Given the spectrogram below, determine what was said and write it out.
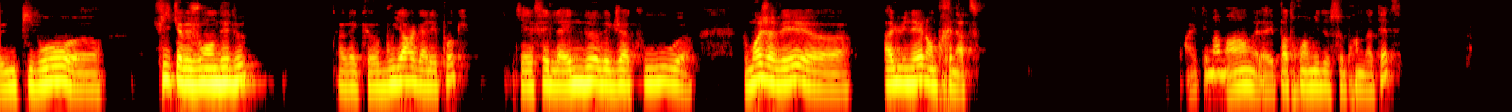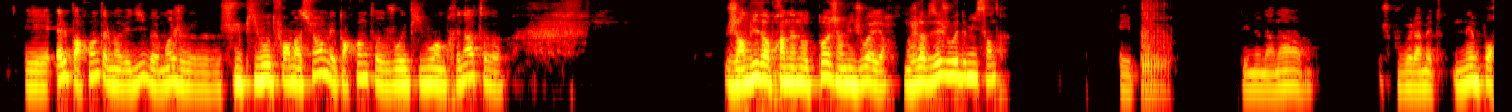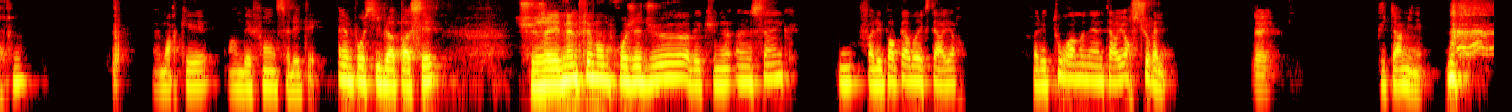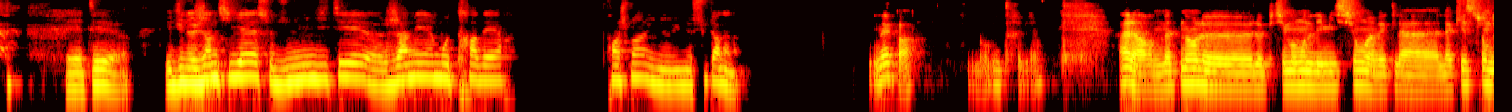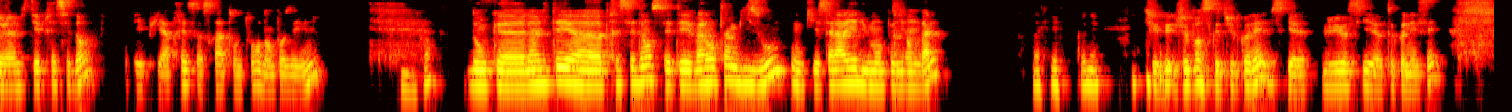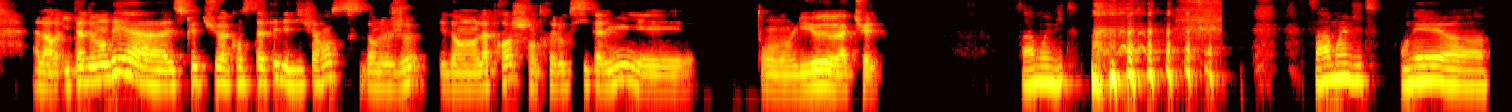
une pivot, fille qui avait joué en D2 avec Bouillargue à l'époque, qui avait fait de la N2 avec Jacou. moi, j'avais à Lunel en prénat. Elle était maman, elle n'avait pas trop envie de se prendre la tête. Et elle, par contre, elle m'avait dit, ben, moi, je, suis pivot de formation, mais par contre, jouer pivot en prénat, euh, j'ai envie d'en prendre un autre poste, j'ai envie de jouer ailleurs. Donc, je la faisais jouer demi-centre. Et c'était une nana, je pouvais la mettre n'importe où. Elle marquait en défense, elle était impossible à passer. J'avais même fait mon projet de jeu avec une 1-5 où il fallait pas perdre extérieur. Il fallait tout ramener intérieur sur elle. Puis terminé. et était euh, et d'une gentillesse, d'une humilité, euh, jamais un mot de travers. Franchement, une, super nana. D'accord. Bon, très bien. Alors, maintenant, le, petit moment de l'émission avec la, question de l'invité précédent. Et puis après, ça sera à ton tour d'en poser une. D'accord. Donc, euh, l'invité précédent, c'était Valentin Bizou, qui est salarié du Montpellier Handball. Connais. je pense que tu le connais, puisque lui aussi te connaissait. Alors, il t'a demandé, euh, est-ce que tu as constaté des différences dans le jeu et dans l'approche entre l'Occitanie et ton lieu actuel? Ça va moins vite. ça va moins vite. On est. Euh,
